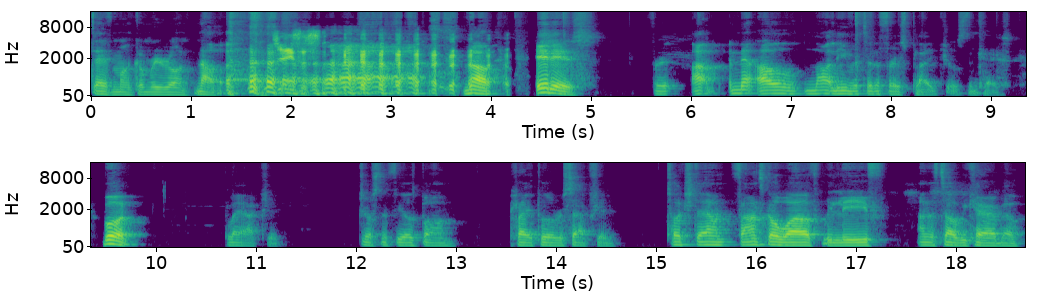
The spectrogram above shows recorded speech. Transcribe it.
Dave Montgomery run. No. Jesus. no, it is. I, I'll not leave it to the first play just in case. But play action. Justin Fields bomb. Claypool reception. Touchdown. Fans go wild. We leave. And that's all we care about.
